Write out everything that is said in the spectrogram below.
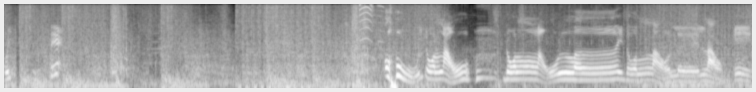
อุ้ยเนี่ย โอ้โหโดนเหลา โดนเหลาเลย โดนเหลาเลยเหลาเก่ง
